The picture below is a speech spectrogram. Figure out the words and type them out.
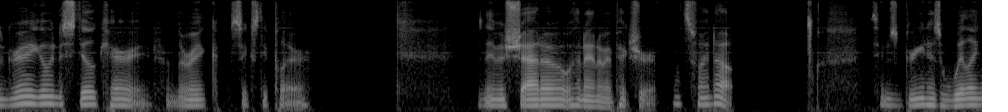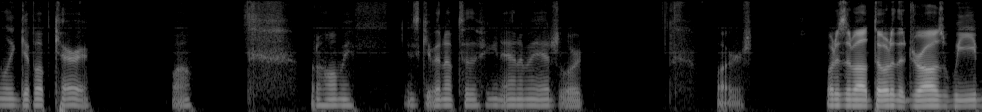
Is Gray going to steal carry from the rank 60 player? His name is Shadow with an anime picture. Let's find out. Seems Green has willingly give up carry. Wow. What a homie. He's given up to the fiend anime edgelord. Buggers. What is it about Dota that draws weeb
